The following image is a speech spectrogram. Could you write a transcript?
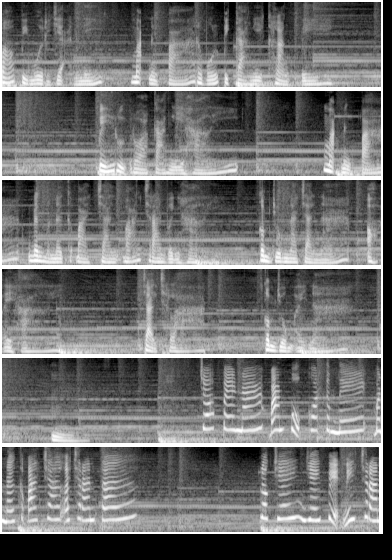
មកពីមួយរយៈនេះម៉ាក់និងប៉ារវល់ពីការងារខ្លាំងពេក ពេលរួចរាល់ការងារហើយម៉ាក់និងប៉ានឹងមកនៅក្បែរចៅបានច្រើនវិញហើយកុំយំណាចៅណាអស់អីហើយចៅឆ្លាតកុំយំអីណាអឺចុះពេលណា បានពួកគាត់ទំនេរមកនៅក្បែរចៅឲ្យច្រើនទៅលោកយាយនិយាយពាក្យនេះច្រើន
